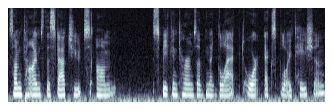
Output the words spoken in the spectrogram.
Sometimes the statutes um, speak in terms of neglect or exploitation,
